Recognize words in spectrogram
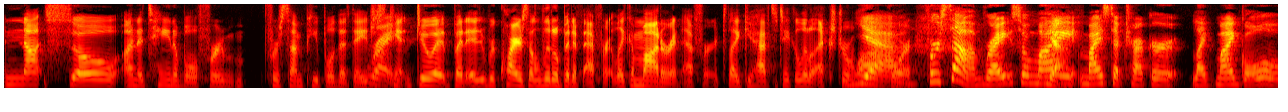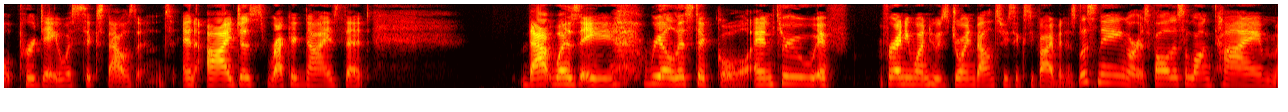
not so unattainable for for some people that they just right. can't do it, but it requires a little bit of effort, like a moderate effort. Like you have to take a little extra walk yeah, or for some, right? So my yeah. my step tracker, like my goal per day was 6,000 and I just recognized that that was a realistic goal. And through if for anyone who's joined Balance 365 and is listening or has followed us a long time,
